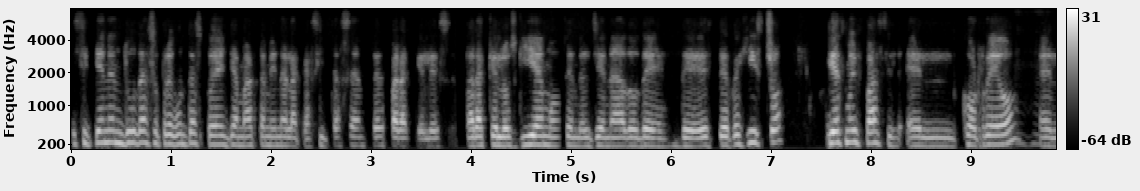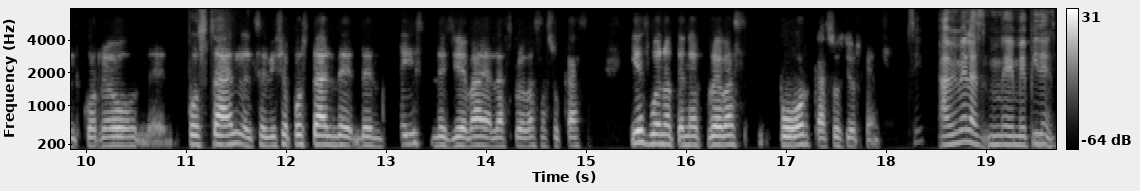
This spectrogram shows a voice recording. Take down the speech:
si tienen dudas o preguntas, pueden llamar también a la Casita Center para que, les, para que los guiemos en el llenado de, este registro. Y es muy fácil, el correo, el correo eh, postal, el servicio postal del país les lleva las pruebas a su casa y es bueno tener pruebas por casos de urgencia. Sí, a mí me, las, me, piden,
